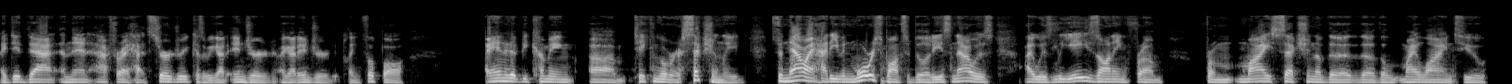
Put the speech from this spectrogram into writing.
I did that. And then after I had surgery, because we got injured, I got injured playing football. I ended up becoming, um, taking over a section lead. So now I had even more responsibilities. Now is I was liaisoning from, from my section of the, the, the, my line to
